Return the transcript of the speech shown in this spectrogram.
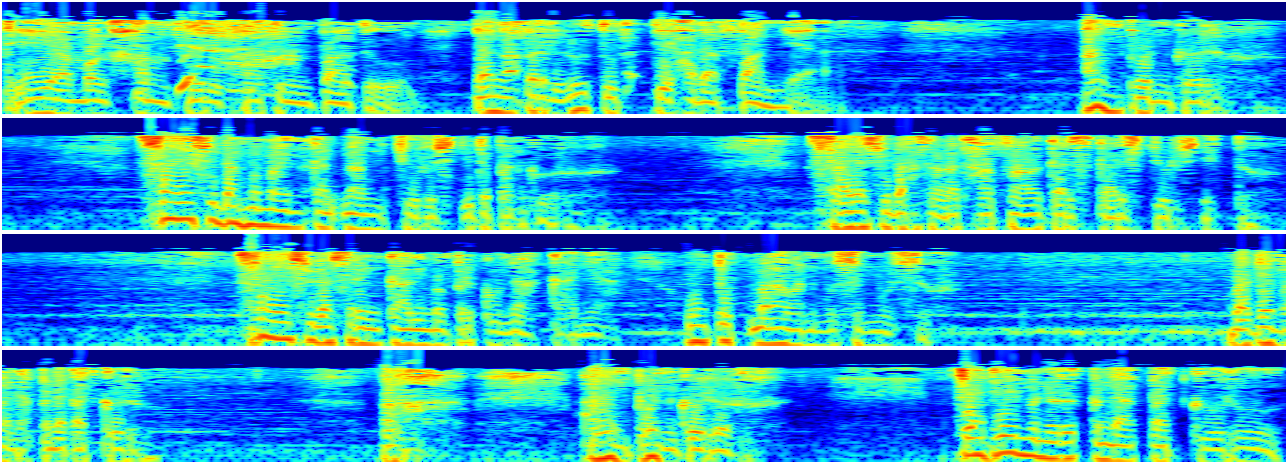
Dia menghampiri patung batu dan berlutut di hadapannya. Ampun guru, saya sudah memainkan enam jurus di depan guru. Saya sudah sangat hafal garis-garis jurus itu. Saya sudah sering kali mempergunakannya untuk melawan musuh-musuh. Bagaimana pendapat guru? Oh, ampun guru. Jadi menurut pendapat guru,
